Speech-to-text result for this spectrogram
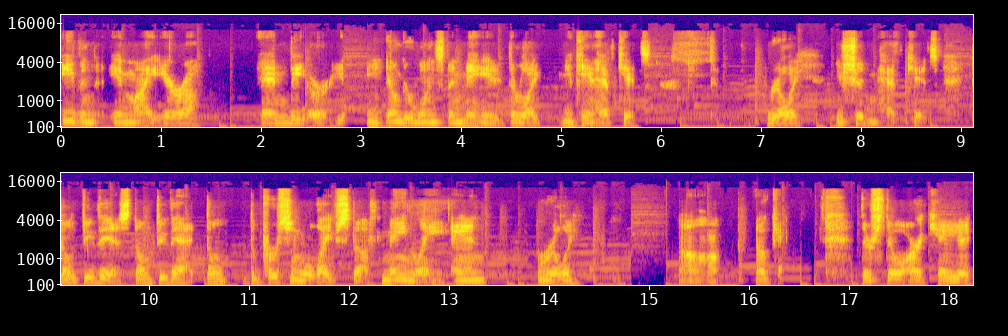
even in my era, and the younger ones than me, they're like, you can't have kids. Really, you shouldn't have kids. Don't do this. Don't do that. Don't the personal life stuff mainly. And really, uh huh. Okay. They're still archaic,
